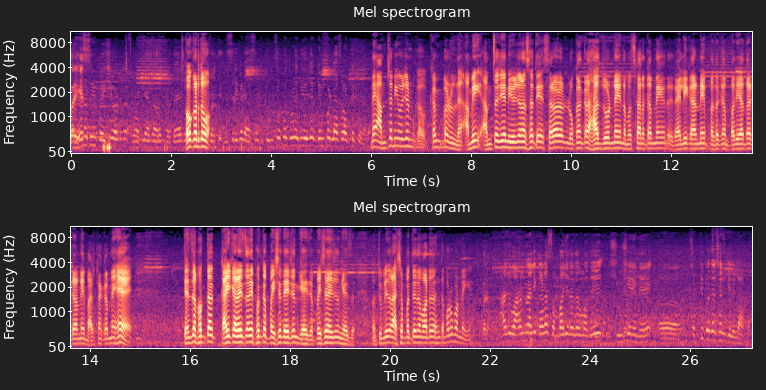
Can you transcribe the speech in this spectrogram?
बरं हे पैसे वाटले असा आरोप करताय. हो करतो. दुसरीकडे असं तुमचं पण थोडं नियोजन कमी पडलं असं वाटतं नाही आमचं नियोजन क- कमी पडलं नाही. आम्ही आमचं जे नियोजन असतं ते सरळ लोकांकडे हात जोडणे नमस्कार करणे रॅली काढणे पदक पदयात्रा करणे भाषणं करणे हे आहे. त्यांचं फक्त काही करायचं नाही फक्त पैसे द्यायचे आणि घ्यायचं पैसे द्यायचे आणि घ्यायचं. मग तुम्ही जर अशा पद्धतीने वाटत असेल तर बरोबर नाही आहे. आज वाहन रॅली काढत संभाजीनगरमध्ये शिवसेनेने अ, शक्ती प्रदर्शन केलेलं आहे.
